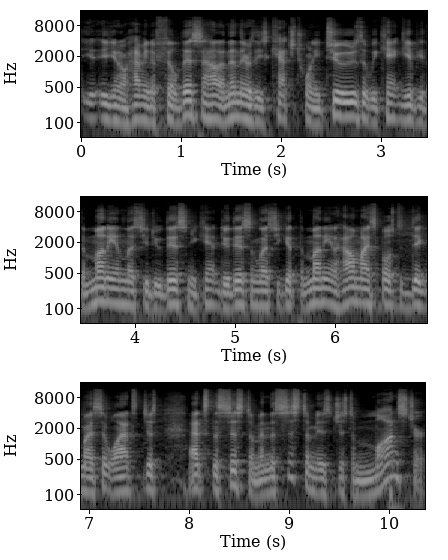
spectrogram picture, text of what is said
you know having to fill this out, and then there's these catch twenty twos that we can't give you the money unless you do this, and you can't do this unless you get the money, and how am I supposed to dig myself? Well, that's just that's the system, and the system is just a monster.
